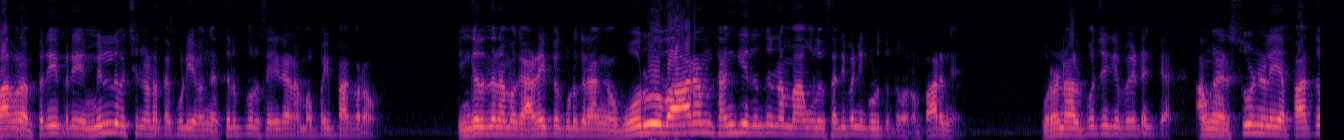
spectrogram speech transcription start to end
பார்க்குறோம் பெரிய பெரிய மில்லு வச்சு நடத்தக்கூடியவங்க திருப்பூர் சைடாக நம்ம போய் பார்க்குறோம். இங்கேருந்து நமக்கு அழைப்பு கொடுக்குறாங்க. ஒரு வாரம் தங்கியிருந்து நம்ம அவங்களுக்கு சரி பண்ணி கொடுத்துட்டு வரோம். பாருங்கள் ஒரு நாள் பூஜைக்கு போயிட்டு அவங்க சூழ்நிலையை பார்த்து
